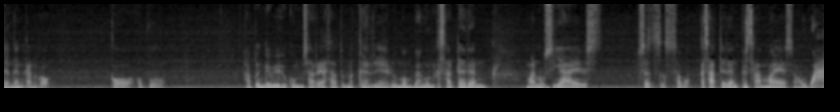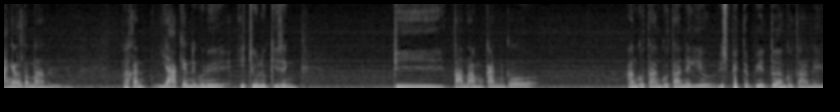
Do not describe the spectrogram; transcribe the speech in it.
jangankan kok kok apa apa yang gawe hukum syariah satu negara lu membangun kesadaran manusia apa, kesadaran bersama es wangel tenan bahkan yakin nih ideologi sing ditanamkan ke anggota-anggotane iki yo wis beda-beda anggotane.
